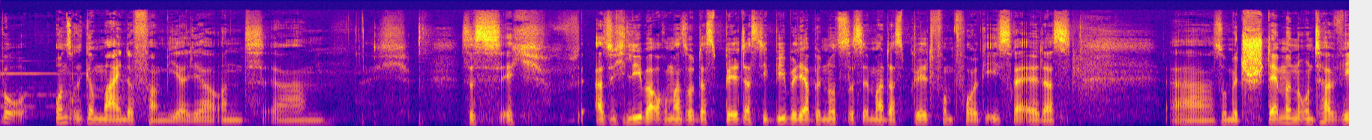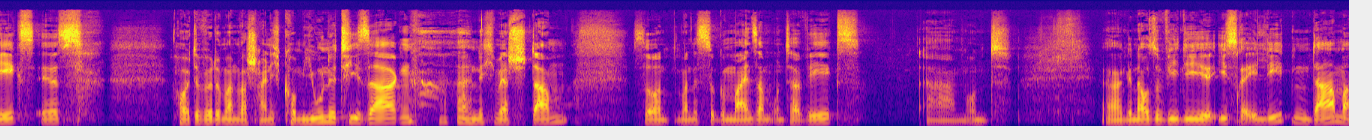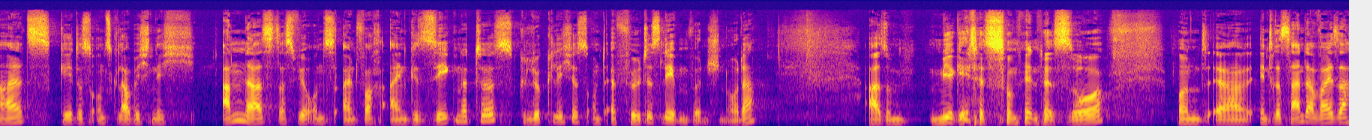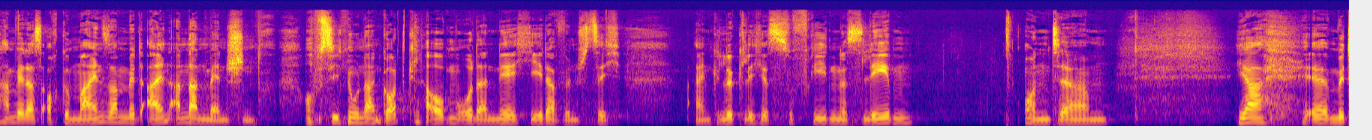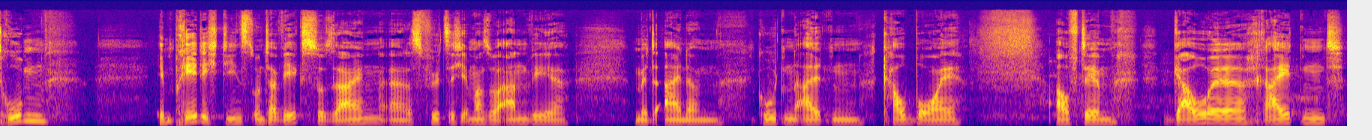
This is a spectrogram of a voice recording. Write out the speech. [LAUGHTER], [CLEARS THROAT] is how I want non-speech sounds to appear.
liebe unsere Gemeindefamilie und ähm, ich, es ist, ich, also ich liebe auch immer so das Bild, das die Bibel ja benutzt, ist immer das Bild vom Volk Israel, das äh, so mit Stämmen unterwegs ist. Heute würde man wahrscheinlich Community sagen, [LAUGHS] nicht mehr Stamm. So, und man ist so gemeinsam unterwegs. Ähm, und äh, genauso wie die Israeliten damals geht es uns, glaube ich, nicht anders, dass wir uns einfach ein gesegnetes, glückliches und erfülltes Leben wünschen, oder? Also mir geht es [LAUGHS] zumindest so. Und äh, interessanterweise haben wir das auch gemeinsam mit allen anderen Menschen, ob sie nun an Gott glauben oder nicht. Jeder wünscht sich ein glückliches, zufriedenes Leben. Und ähm, ja, äh, mit Ruben im Predigtdienst unterwegs zu sein, äh, das fühlt sich immer so an wie mit einem guten alten Cowboy auf dem Gaul reitend.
